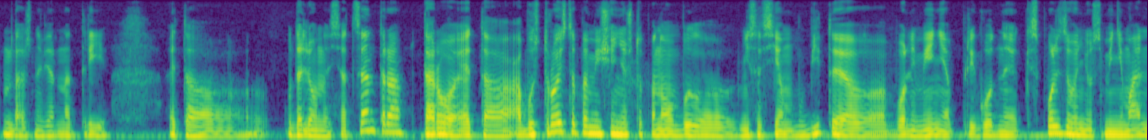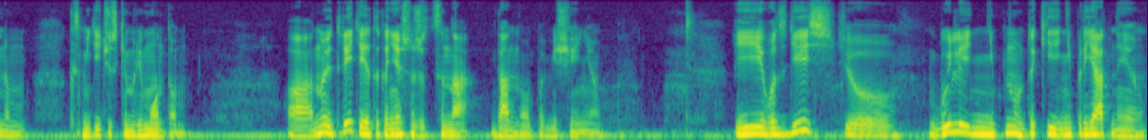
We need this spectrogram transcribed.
ну, даже, наверное, три. Это удаленность от центра. Второе – это обустройство помещения, чтобы оно было не совсем убитое, а более-менее пригодное к использованию с минимальным косметическим ремонтом. А, Ну и третье – это, конечно же, цена данного помещения. И вот здесь э, были ну, такие неприятные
